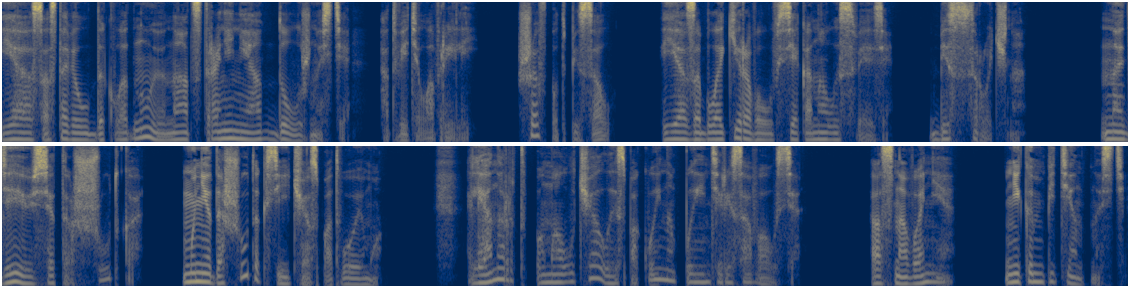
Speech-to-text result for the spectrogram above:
Я составил докладную на отстранение от должности, ответил Аврелий. Шеф подписал. Я заблокировал все каналы связи. Бессрочно. Надеюсь, это шутка. Мне до шуток сейчас, по-твоему? Леонард помолчал и спокойно поинтересовался. Основание — некомпетентность.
